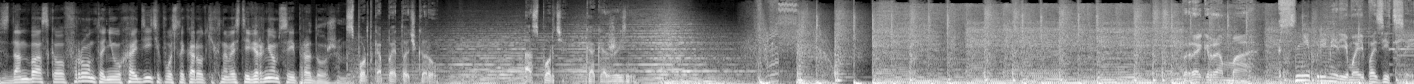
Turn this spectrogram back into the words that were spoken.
с Донбасского фронта. Не уходите, после коротких новостей вернемся и продолжим. Спорткп.ру О спорте, как о жизни. Программа с непримиримой позицией.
